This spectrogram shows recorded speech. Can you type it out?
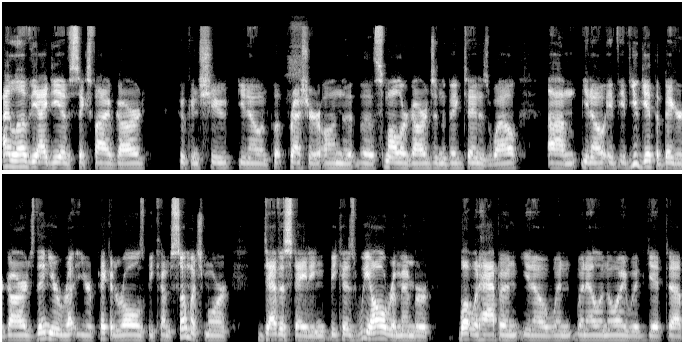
I love the idea of six five guard who can shoot, you know, and put pressure on the the smaller guards in the Big Ten as well. Um, you know, if if you get the bigger guards, then your your pick and rolls become so much more devastating because we all remember what would happen, you know, when when Illinois would get uh,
